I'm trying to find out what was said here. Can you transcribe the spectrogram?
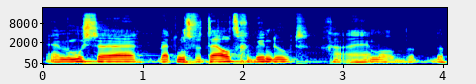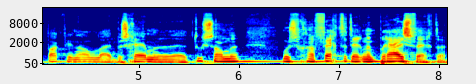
En we moesten, werd ons verteld, geblinddoekt, helemaal be- bepakt in allerlei beschermende toestanden, moesten we gaan vechten tegen een prijsvechter.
